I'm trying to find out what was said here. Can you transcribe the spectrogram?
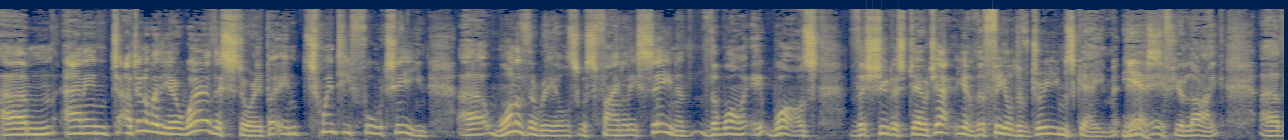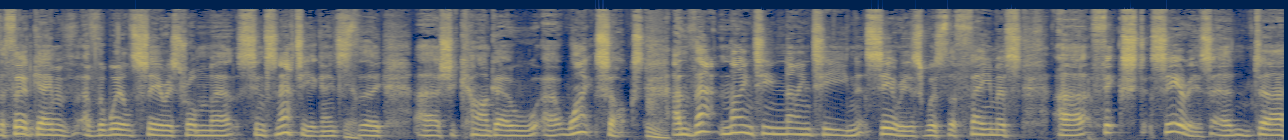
Um, and in, I don't know whether you're aware of this story, but in 2014, uh, one of the reels was finally seen, and the one it was the Shoeless Joe Jack, you know, the Field of Dreams game, Yes. if you like, uh, the third game of, of the World Series from uh, Cincinnati against the uh, Chicago uh, White Sox, and that 1919 series was the famous uh, fixed series, and uh,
